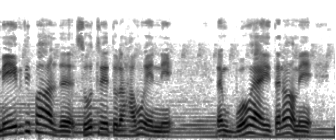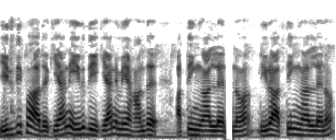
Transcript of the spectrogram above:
මේ 이르දිපාද සූත්‍රය තුල හමු වෙන්නේ දැන් බොහෝ අය හිතනවා මේ 이르දිපාද කියන්නේ 이르දි කියන්නේ මේ හඳ අතින් අල්ලනවා, ඉර අතින් අල්ලනවා.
